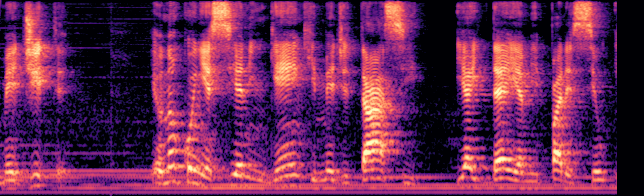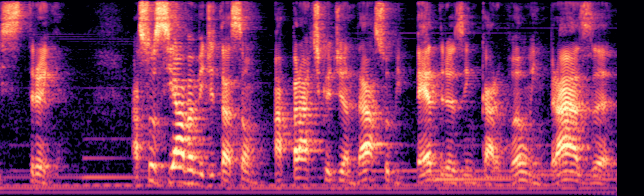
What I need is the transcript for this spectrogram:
Medite. Eu não conhecia ninguém que meditasse e a ideia me pareceu estranha. Associava a meditação à prática de andar sob pedras em carvão em brasa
